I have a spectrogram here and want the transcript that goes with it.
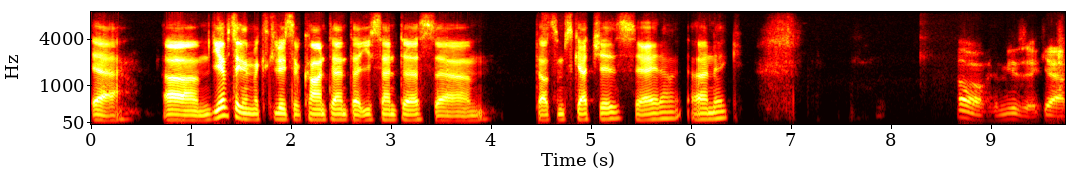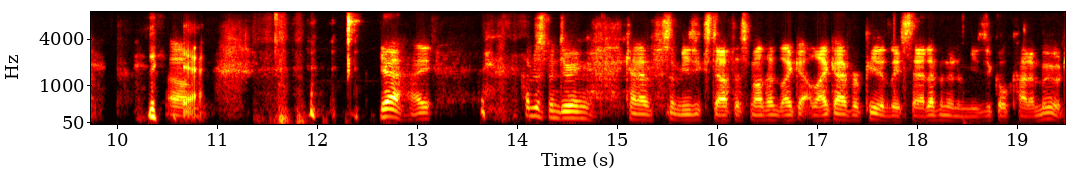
Yeah. Um, you have some exclusive content that you sent us um, about some sketches, right, uh, uh, Nick? Oh, the music, yeah. Um, Yeah. yeah, I I've just been doing kind of some music stuff this month. Like like I've repeatedly said, I've been in a musical kind of mood.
